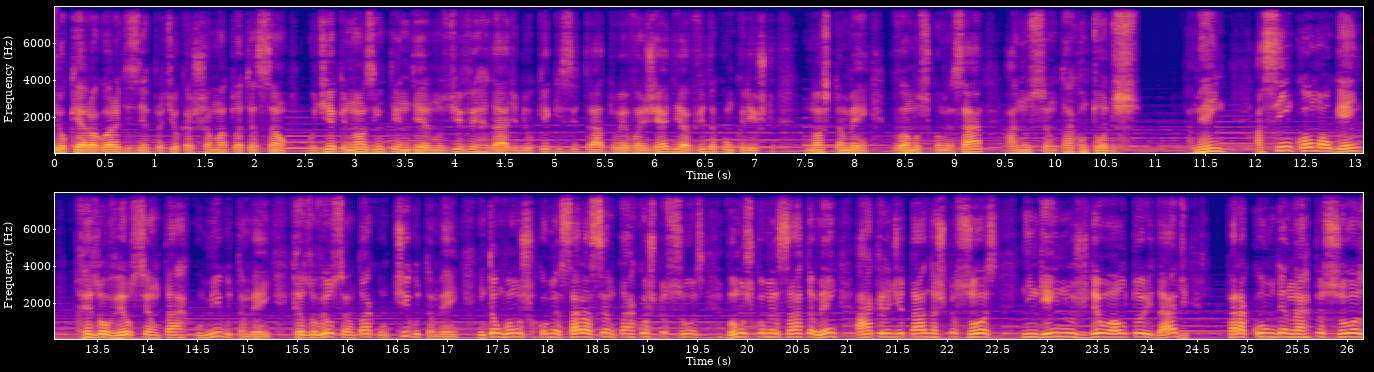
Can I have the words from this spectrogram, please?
Eu quero agora dizer para ti, eu quero chamar a tua atenção. O dia que nós entendermos de verdade do que, que se trata o Evangelho e a vida com Cristo, nós também vamos começar a nos sentar com todos. Amém? Assim como alguém resolveu sentar comigo também, resolveu sentar contigo também. Então vamos começar a sentar com as pessoas, vamos começar também a acreditar nas pessoas. Ninguém nos deu autoridade para condenar pessoas,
